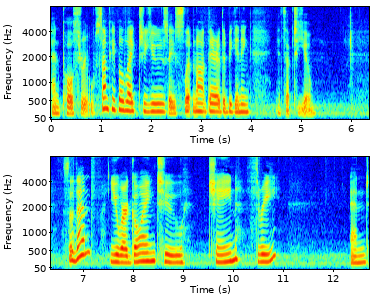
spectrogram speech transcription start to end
and pull through. Some people like to use a slip knot there at the beginning. It's up to you. So then you are going to chain three and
